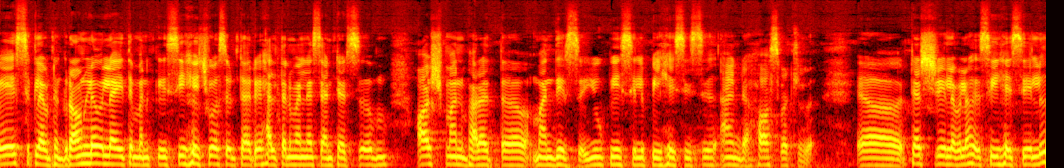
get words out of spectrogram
బేసిక్ లెవెల్ గ్రౌండ్ లెవెల్ అయితే మనకి సిహెచ్ఓస్ ఉంటారు health and wellness centres Ayushman Bharat Mandirs యూపీఎస్సీలు పిహెచ్సిస్ అండ్ హాస్పిటల్. టెర్షరీ లెవెల్లో సిహెచ్సిలు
